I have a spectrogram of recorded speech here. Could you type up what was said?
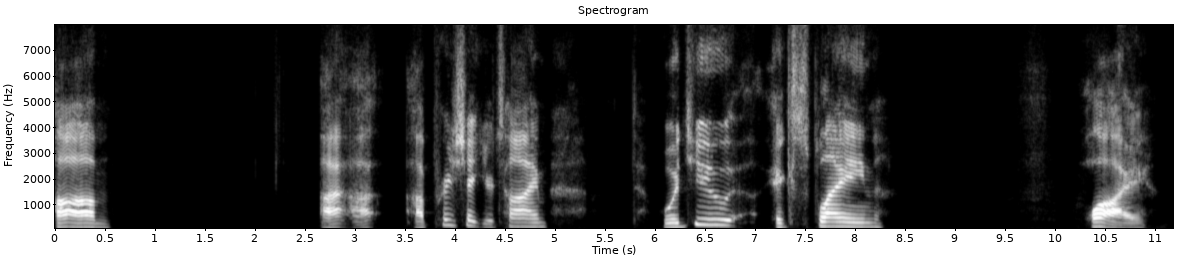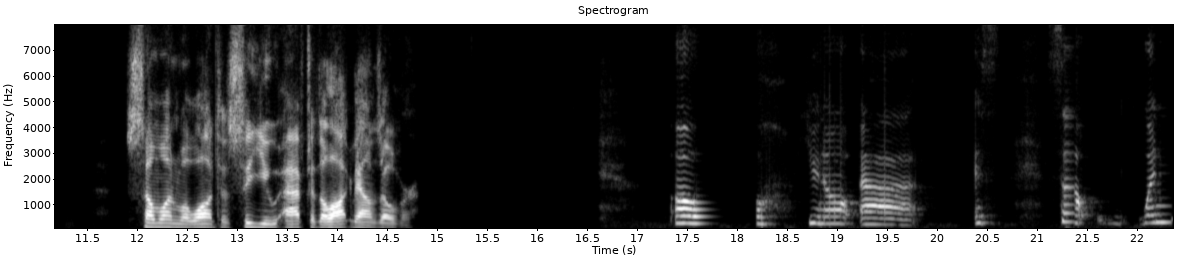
um I, I I appreciate your time. Would you explain why someone will want to see you after the lockdown's over? Oh, you know, uh, it's so when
